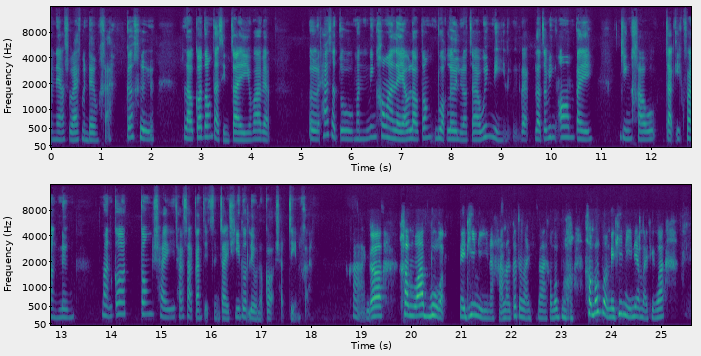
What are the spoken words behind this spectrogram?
มแนว survive เหมือนเดิมค่ะ ก็คือ เราก็ต้องตัดสินใจว่าแบบ เออ ถ้าศัตรูมันวิ่งเข้ามาแล้ว เราต้องบวกเลยหรือเราจะวิ่งหนีหรือแบบ เราจะวิ่งอ้อมไปยิงเขาจากอีกฝั่งหนึ่งมันก็ต้องใช้ทักษะการตัดสินใจที่รวดเร็วแล้วก็ชัดเจนค่ะ ค่ะ ก็คำว่าบวกในที่นี้นะคะ เราก็จะมาอธิบายคำว่าบวกคำว่าบวกในที่นี้เนี่ยหมายถึงว่าไฟ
